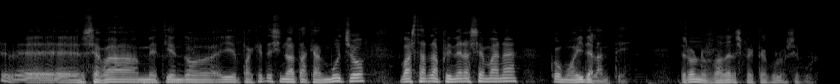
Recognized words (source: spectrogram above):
eh, se va metiendo ahí el paquete, si no atacan mucho, va a estar la primera semana como ahí delante. Pero nos va a dar espectáculo seguro.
